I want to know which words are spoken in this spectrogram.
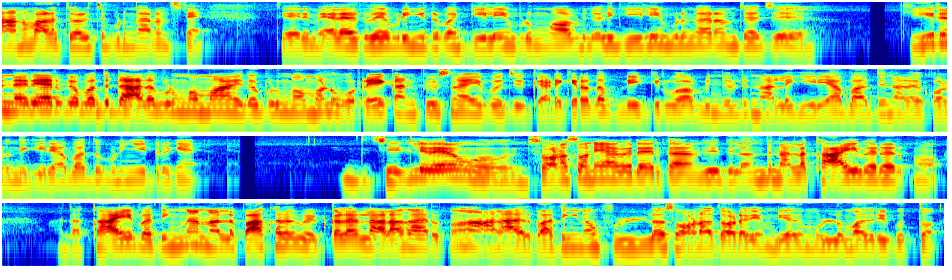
நானும் வளர்த்து வளர்த்து பிடுங்க ஆரம்பிச்சிட்டேன். சரி மேலே இருக்குதே பிடுங்கிட்டு இருப்பேன். கீழேயும் பிடுங்கும் அப்படின்னு சொல்லி கீழேயும் பிடுங்க ஆரம்பிச்சாச்சு. கீரை நிறையா இருக்க பார்த்துட்டு அதை பிடுங்கம்மா இதை பிடுங்கம்மான்னு ஒரே கன்ஃபியூஷன் ஆகி போச்சு. கிடைக்கிறத பிடிக்கிருவோம் அப்படின்னு சொல்லிட்டு நல்ல கீரையாக பார்த்து நல்ல குழந்தை கீரையாக பார்த்து பிடுங்கிட்டு இருக்கேன். இந்த செடியில் வேறு சொன சொனையாக வேறு இருக்க ஆரம்பிச்சு இதில் வந்து நல்ல காய் வேறு இருக்கும். அந்த காயை பார்த்திங்கன்னா நல்லா பார்க்குறதுக்கு ரெட் கலரில் அழகாக இருக்கும். ஆனால் அது பார்த்திங்கன்னா ஃபுல்லாக சொனை தொடவே முடியாது முள் மாதிரி குத்தும்.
